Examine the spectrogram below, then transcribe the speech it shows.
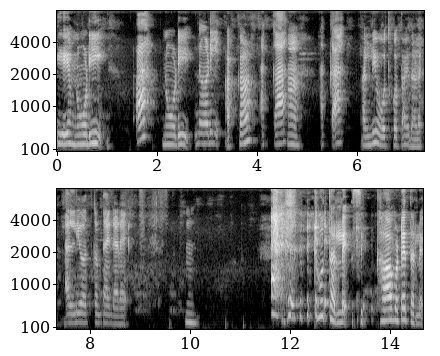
ಏಮ್ ನೋಡಿ. ಆ? ನೋಡಿ. ನೋಡಿ. ಅಕ್ಕ? ಅಕ್ಕ? ಹಾಂ. ಅಕ್ಕ? ಅಲ್ಲಿ ಓದ್ಕೋತಾ ಇದ್ದಾಳೆ. ಅಲ್ಲಿ ಓದ್ಕೊಂತ ಇದ್ದಾಳೆ. ಹ್ಞೂ ಟೂ ತರಲೆ ಸಿಕ್ಕಾಬಟ್ಟೆ ತರಲೆ.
